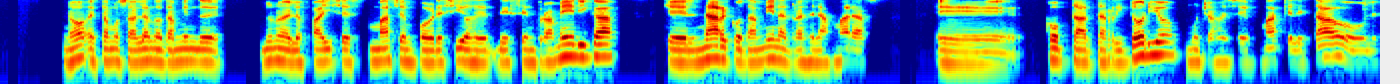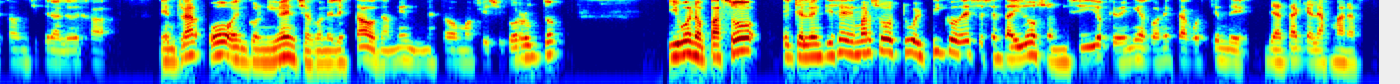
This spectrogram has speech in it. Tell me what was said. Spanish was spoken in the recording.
¿no? Estamos hablando también de, uno de los países más empobrecidos de, Centroamérica, que el narco también a través de las maras eh, copta territorio, muchas veces más que el Estado, o el Estado ni siquiera lo deja entrar, o en connivencia con el Estado también, un Estado mafioso y corrupto. Y bueno, pasó que el 26 de marzo estuvo el pico de 62 homicidios que venía con esta cuestión de, ataque a las maras.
